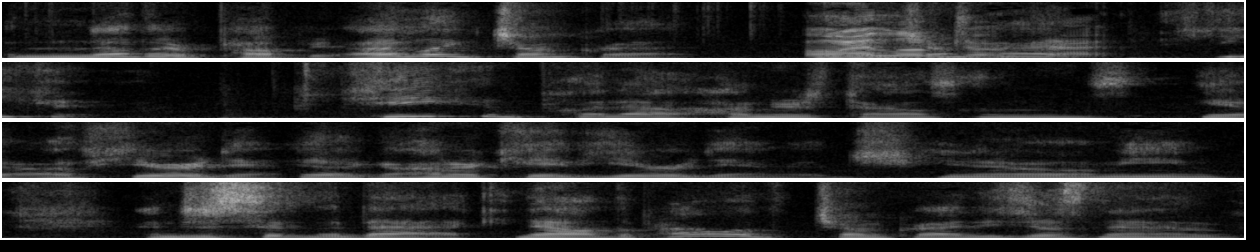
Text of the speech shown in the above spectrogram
another puppy. I like Junkrat. Oh, You I know, love Junkrat. He can he can put out hundred thousands, you know, of hero damage, like hundred k of hero damage. You know, I mean, and just sit in the back. Now the problem with Junkrat, he doesn't have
